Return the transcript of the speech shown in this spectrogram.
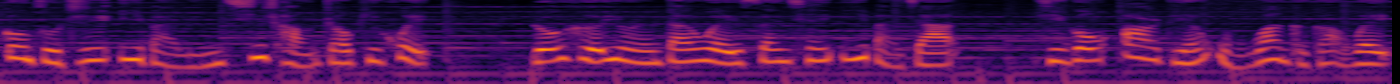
共组织一百零七场招聘会，融合用人单位三千一百家，提供二点五万个岗位，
